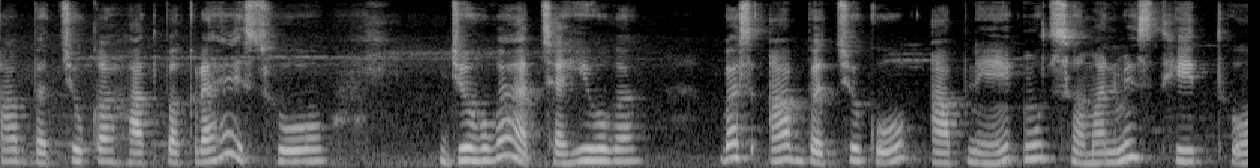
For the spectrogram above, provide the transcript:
आप बच्चों का हाथ पकड़ा है सो जो होगा अच्छा ही होगा बस आप बच्चों को आपने ऊंच सामान में स्थित हो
